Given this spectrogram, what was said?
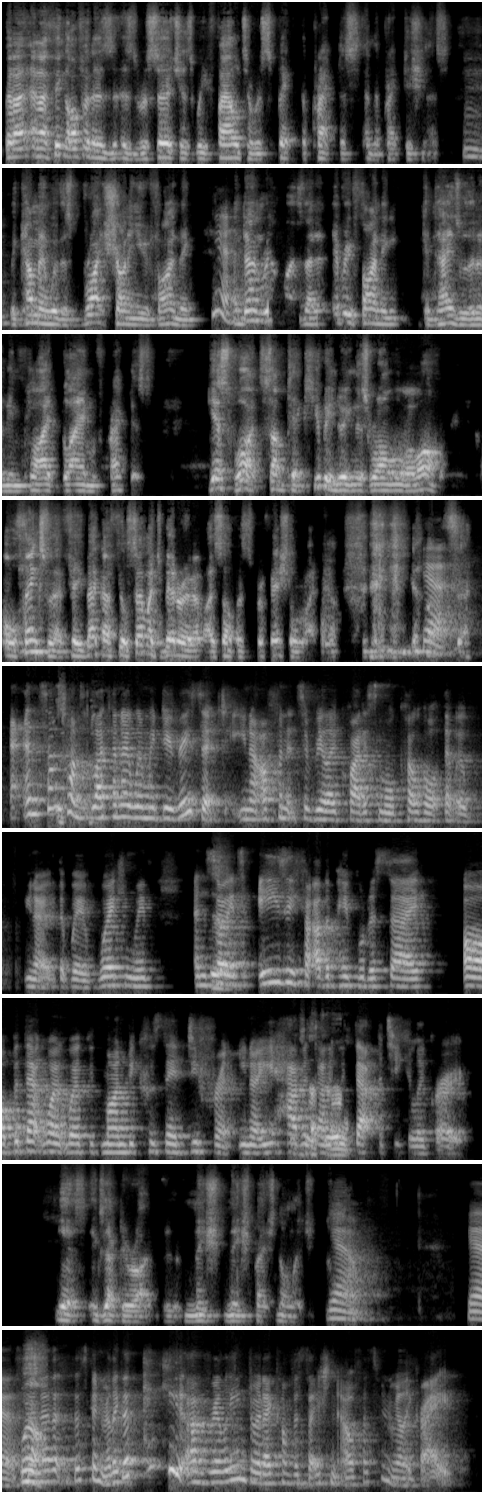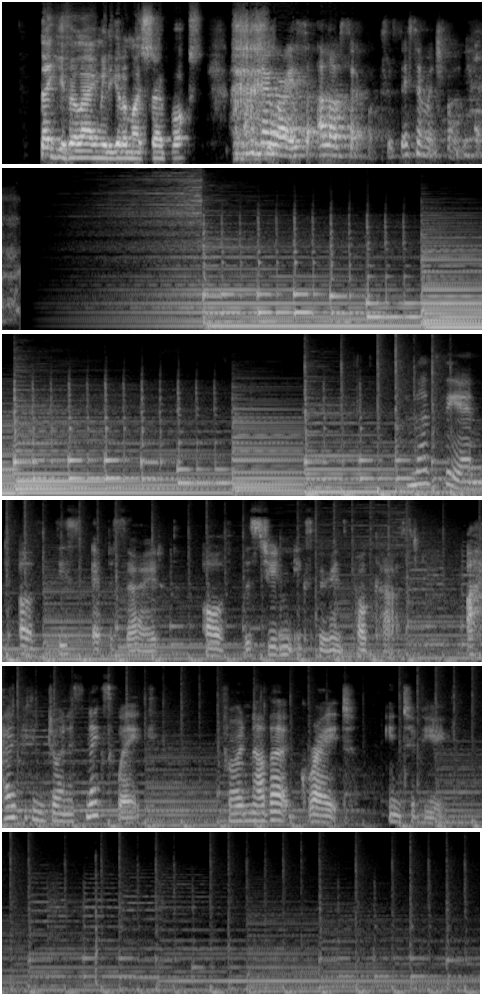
but I, and I think often as, as researchers we fail to respect the practice and the practitioners. Mm. We come in with this bright shiny new finding yeah. and don't realize that every finding contains within an implied blame of practice. Guess what? Subtext, you've been doing this wrong all along oh, thanks for that feedback. I feel so much better about myself as a professional right now. yeah. So. And sometimes, like I know when we do research, you know, often it's a really quite a small cohort that we're, you know, that we're working with. And so yeah. it's easy for other people to say, oh, but that won't work with mine because they're different. You know, you haven't exactly done it right. with that particular group. Yes, exactly right. Niche, niche based knowledge. Yeah. Yeah, so well, no, that, has been really good. Thank you. I've really enjoyed our conversation, Alf. That's been really great. Thank you for allowing me to get on my soapbox. No worries. I love soapboxes. They're so much fun. And that's the end of this episode of the Student Experience Podcast. I hope you can join us next week for another great interview.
